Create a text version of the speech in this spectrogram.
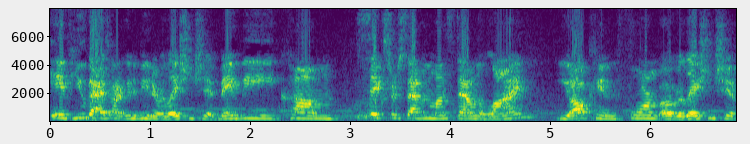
If you guys aren't going to be in a relationship, maybe come six or seven months down the line, y'all can form a relationship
